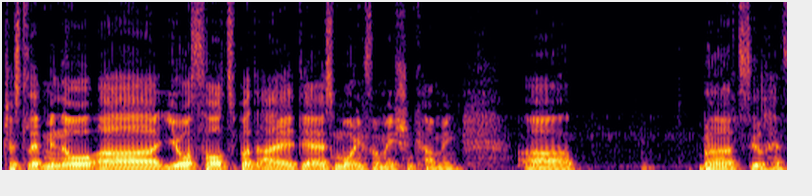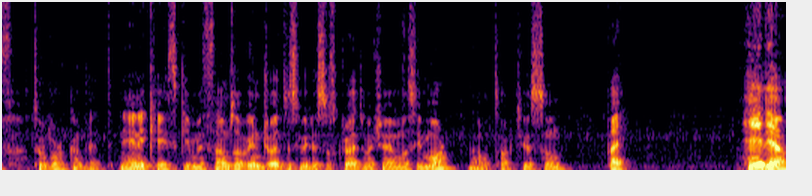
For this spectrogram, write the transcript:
just let me know uh, your thoughts. But I, there is more information coming. Uh, but still have to work on that. In any case, give me a thumbs up if you enjoyed this video, subscribe to my channel, we'll see more. I will talk to you soon. Bye. Hey there,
